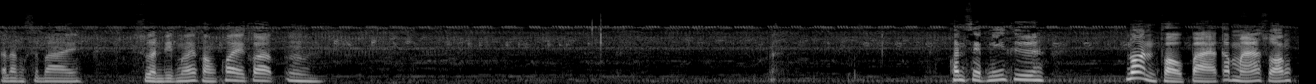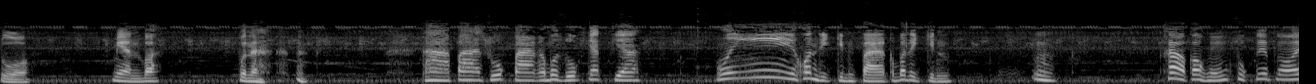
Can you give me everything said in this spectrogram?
กำลังสบาย ส่วนเด็กน้อยของค่อยก็ อืมคอนเซปต์นี้คือนอนเฝ้าป่ากับหมาสองตัว เมียนบ่ปุ่นนะ ปลาสุกปลากับบ่สุกจักเทียโอ้ยคนที่กินปลาก็บ่ได้กิน อืมข้าวก็หุงสุกเรียบร้อย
